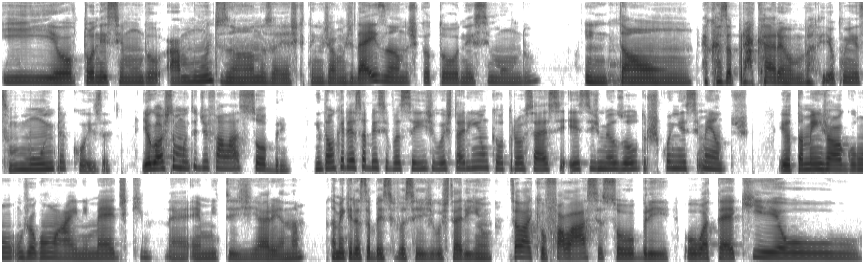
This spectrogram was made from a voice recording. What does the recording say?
E eu tô nesse mundo há muitos anos, acho que tem já uns 10 anos que eu tô nesse mundo. Então, é coisa pra caramba. E eu conheço muita coisa. E eu gosto muito de falar sobre. Então, eu queria saber se vocês gostariam que eu trouxesse esses meus outros conhecimentos. Eu também jogo um jogo online, Magic, né, MTG Arena. Também queria saber se vocês gostariam, sei lá, que eu falasse sobre, ou até que eu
